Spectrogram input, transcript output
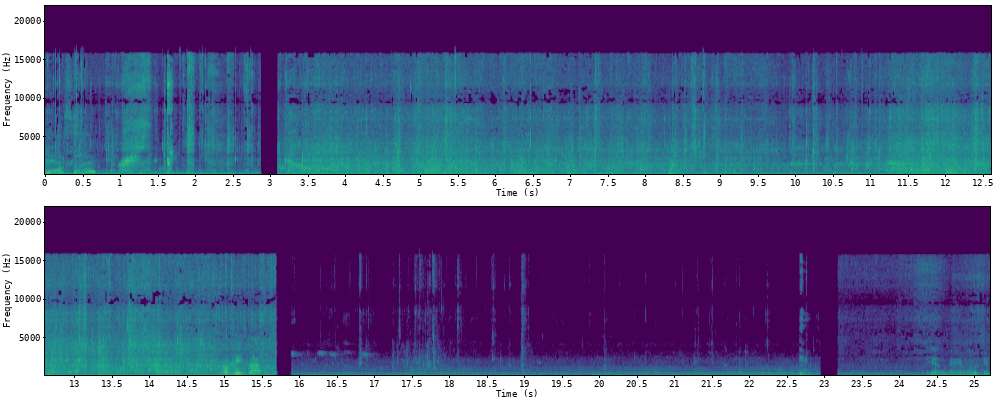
Yeah, son. Okay, stop. Young man working.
